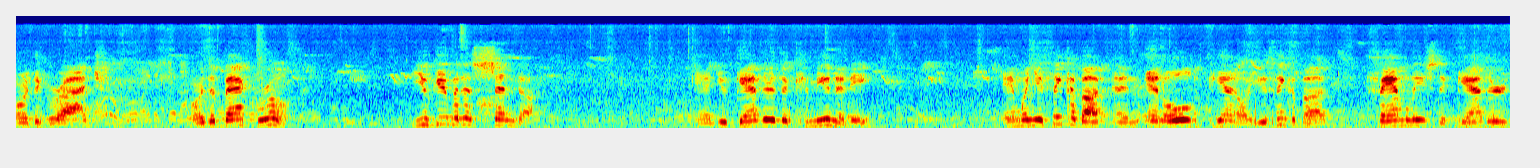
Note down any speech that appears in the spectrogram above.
or the garage or the back room. You give it a send-off and you gather the community. And when you think about an, an old piano, you think about families that gathered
